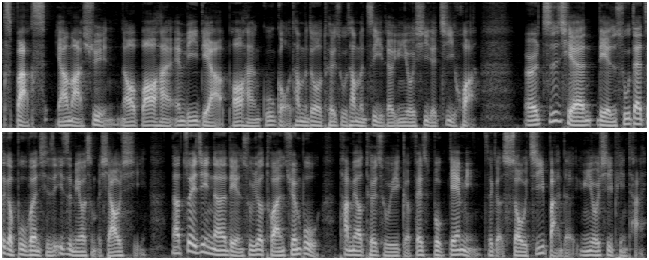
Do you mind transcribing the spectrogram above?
Xbox、亚马逊，然后包含 Nvidia、包含 Google，他们都有推出他们自己的云游戏的计划。而之前脸书在这个部分其实一直没有什么消息。那最近呢，脸书就突然宣布他们要推出一个 Facebook Gaming 这个手机版的云游戏平台。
